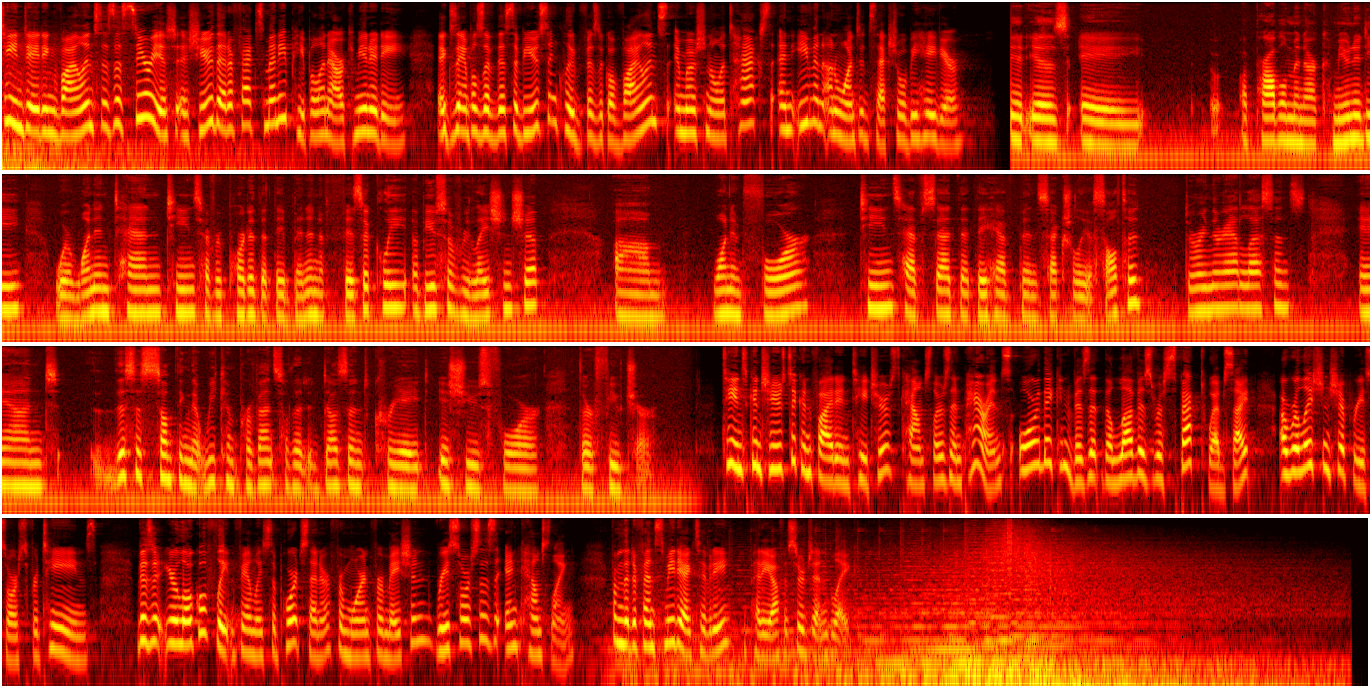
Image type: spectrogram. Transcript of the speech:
Teen dating violence is a serious issue that affects many people in our community. Examples of this abuse include physical violence, emotional attacks, and even unwanted sexual behavior. It is a, a problem in our community where one in 10 teens have reported that they've been in a physically abusive relationship. Um, one in four teens have said that they have been sexually assaulted during their adolescence. And this is something that we can prevent so that it doesn't create issues for their future. Teens can choose to confide in teachers, counselors, and parents, or they can visit the Love is Respect website, a relationship resource for teens. Visit your local Fleet and Family Support Center for more information, resources, and counseling. From the Defense Media Activity, Petty Officer Jen Blake.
